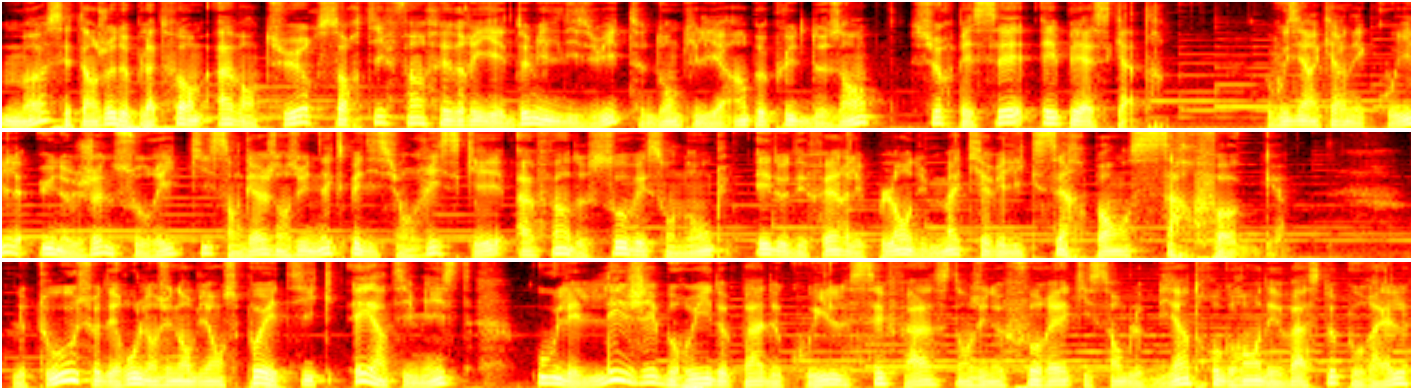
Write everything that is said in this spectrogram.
Moss est un jeu de plateforme aventure sorti fin février 2018, donc il y a un peu plus de deux ans, sur PC et PS4. Vous y incarnez Quill, une jeune souris qui s'engage dans une expédition risquée afin de sauver son oncle et de défaire les plans du machiavélique serpent Sarfog. Le tout se déroule dans une ambiance poétique et intimiste où les légers bruits de pas de Quill s'effacent dans une forêt qui semble bien trop grande et vaste pour elle,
